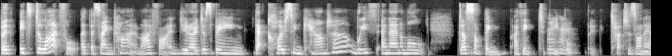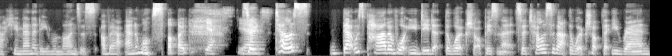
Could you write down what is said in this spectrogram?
but it's delightful at the same time i find you know just being that close encounter with an animal does something i think to people. Mm-hmm. it touches on our humanity and reminds us of our animal side. Yes, yes. so tell us that was part of what you did at the workshop isn't it? So tell us about the workshop that you ran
